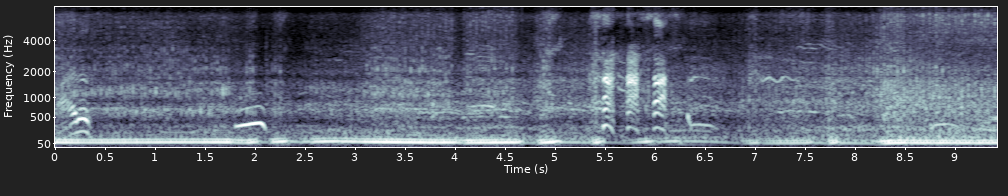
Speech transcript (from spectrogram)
ไปเลยอู้ เอ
